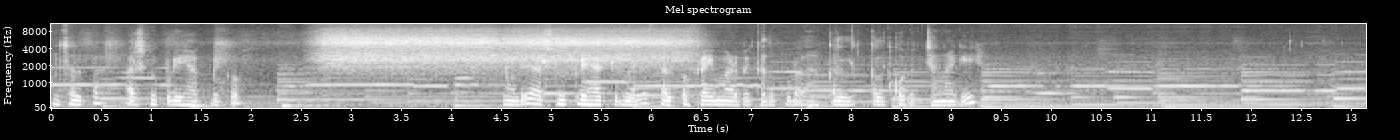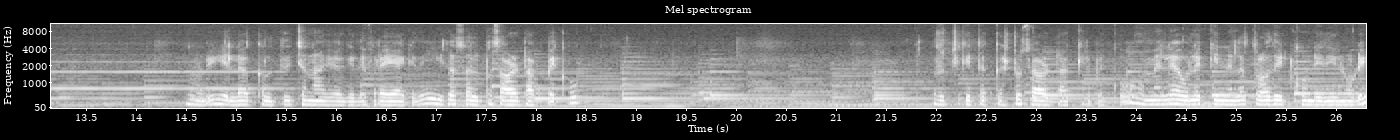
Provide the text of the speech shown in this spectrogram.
ಒಂದು ಸ್ವಲ್ಪ ಅರಿಶಿನ ಪುಡಿ ಹಾಕಬೇಕು. ನೋಡಿ ಅರಿಶಿನ ಪುಡಿ ಹಾಕಿದ್ಮೇಲೆ ಸ್ವಲ್ಪ ಫ್ರೈ ಮಾಡಬೇಕು ಅದು ಕೂಡ ಕಲ್, ಕಲ್ತ್ಕೋಬೇಕು ಚೆನ್ನಾಗಿ. ನೋಡಿ ಎಲ್ಲ ಕಲ್ತು ಚೆನ್ನಾಗಿ ಆಗಿದೆ, ಫ್ರೈ ಆಗಿದೆ. ಈಗ ಸ್ವಲ್ಪ ಸಾಲ್ಟ್ ಹಾಕಬೇಕು. ರುಚಿಗೆ ತಕ್ಕಷ್ಟು ಸಾಲ್ಟ್ ಹಾಕಿರಬೇಕು. ಆಮೇಲೆ ಅವಲಕ್ಕಿನೆಲ್ಲ ತೊಳೆದು ಇಟ್ಕೊಂಡಿದ್ದೀವಿ ನೋಡಿ.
